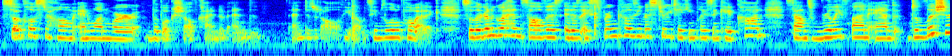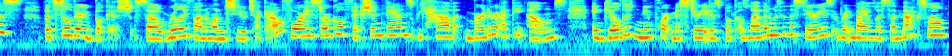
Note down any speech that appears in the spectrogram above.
so close to home and one where the bookshelf kind of ended ended it all. You know, it seems a little poetic. So they're gonna go ahead and solve this. It is a spring cozy mystery taking place in Cape Cod. Sounds really fun and delicious, but still very bookish. So really fun one to check out. For historical fiction fans, we have Murder at the Elms, a gilded Newport mystery. It is book 11 within the series, written by Alyssa Maxwell.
